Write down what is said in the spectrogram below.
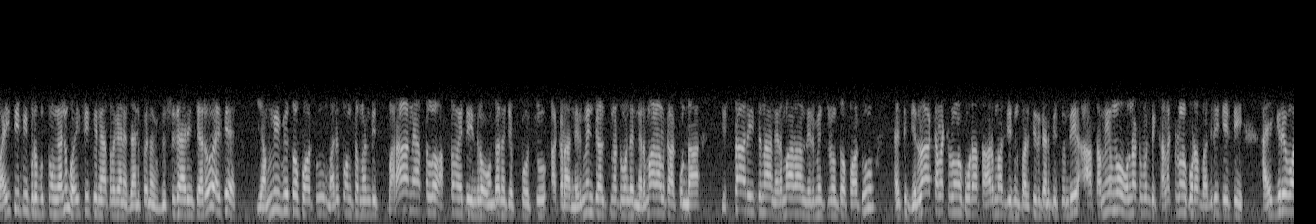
వైసీపీ ప్రభుత్వం కానీ వైసీపీ నేతలు కానీ దానిపైన దృష్టి సారించారు. అయితే ఎంఈబీతో పాటు మరికొంతమంది బడా నేతలు హస్తం అయితే ఇందులో ఉందని చెప్పుకోవచ్చు. అక్కడ నిర్మించాల్సినటువంటి నిర్మాణాలు కాకుండా ఇష్టారీతిన నిర్మాణాలు నిర్మించడంతో పాటు అయితే జిల్లా కలెక్టర్లను కూడా తారుమారు చేసిన పరిస్థితి కనిపిస్తుంది. ఆ సమయంలో ఉన్నటువంటి కలెక్టర్లను కూడా బదిలీ చేసి హైగ్రీవా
